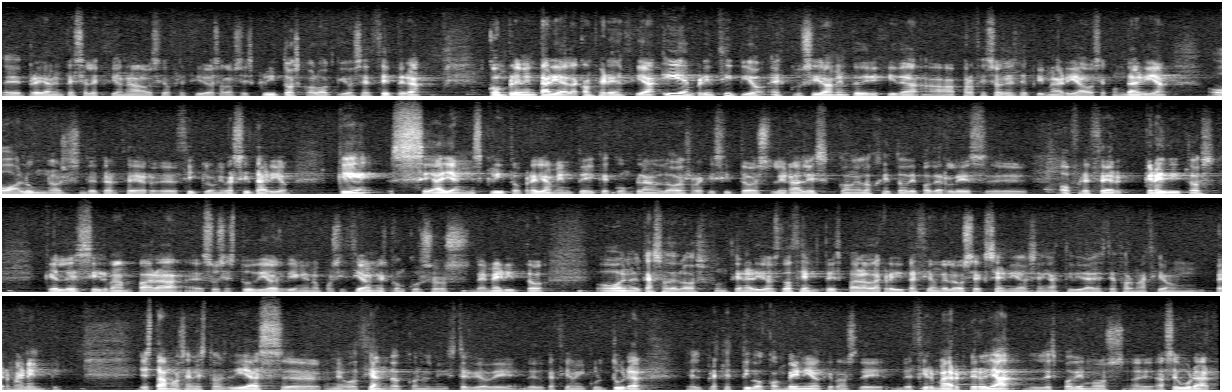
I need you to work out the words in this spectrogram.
eh, previamente seleccionados y ofrecidos a los inscritos, coloquios, etcétera, complementaria de la conferencia y, en principio, exclusivamente dirigida a profesores de primaria o secundaria o alumnos de tercer eh, ciclo universitario que se hayan inscrito previamente y que cumplan los requisitos legales con el objeto de poderles eh, ofrecer créditos que les sirvan para eh, sus estudios, bien en oposiciones, concursos de mérito o, en el caso de los funcionarios docentes, para la acreditación de los exenios en actividades de formación permanente. Estamos en estos días eh, negociando con el Ministerio de, Educación y Cultura el preceptivo convenio que hemos de, firmar, pero ya les podemos eh, asegurar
